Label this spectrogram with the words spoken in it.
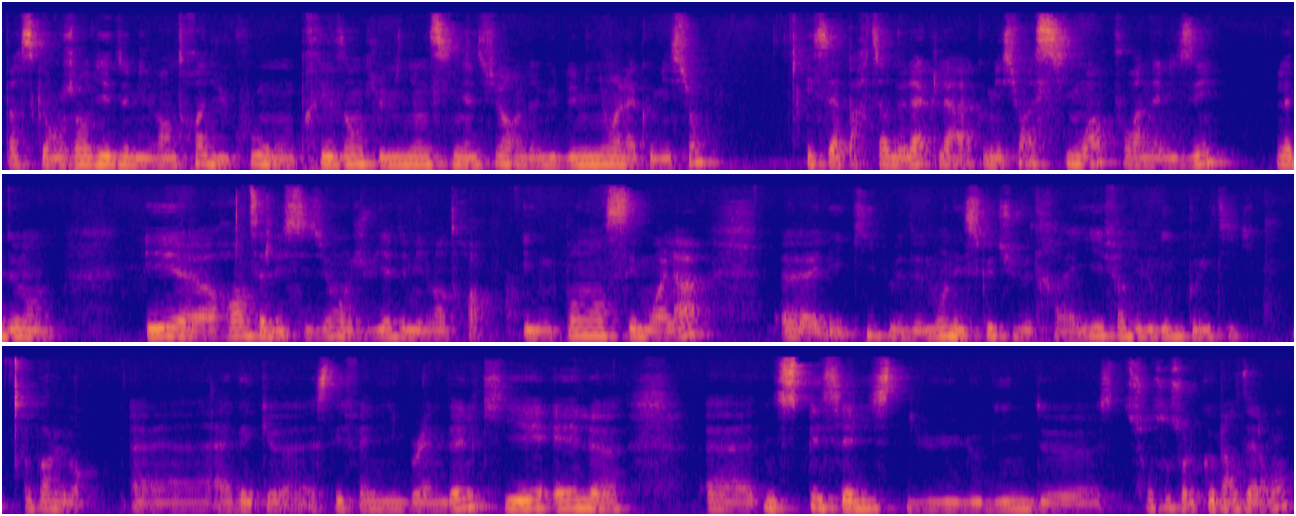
Parce qu'en janvier 2023, du coup, on présente le million de signatures, 1,2 million à la Commission, et c'est à partir de là que la Commission a six mois pour analyser la demande et euh, rendre sa décision en juillet 2023. Et donc pendant ces mois-là, euh, l'équipe me demande est-ce que tu veux travailler et faire du lobbying politique au Parlement? Euh, avec Stéphanie Brendel, qui est, elle, une spécialiste du lobbying, de, surtout sur le commerce d'ailerons,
